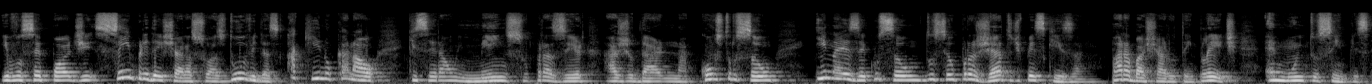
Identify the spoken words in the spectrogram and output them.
e você pode sempre deixar as suas dúvidas aqui no canal, que será um imenso prazer ajudar na construção e na execução do seu projeto de pesquisa. Para baixar o template é muito simples.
